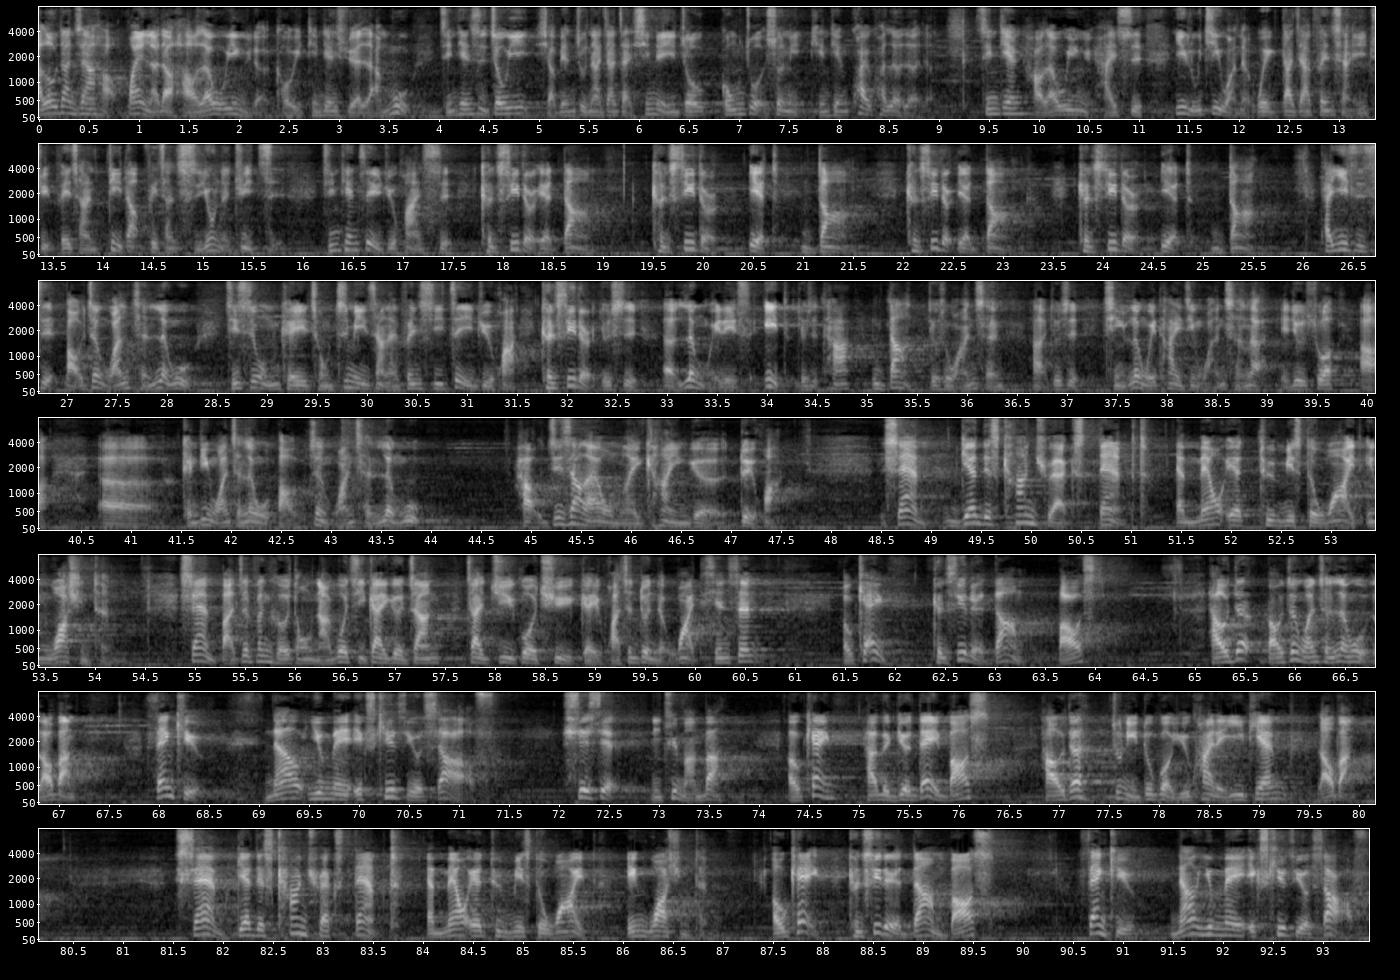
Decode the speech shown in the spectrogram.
Hello，大家好，欢迎来到好莱坞英语的口语天天学栏目。今天是周一，小编祝大家在新的一周工作顺利，天天快快乐乐的。今天好莱坞英语还是一如既往的为大家分享一句非常地道、非常实用的句子。今天这一句话是 Consider it done，Consider it done，Consider it done，Consider it done。它意思是保证完成任务。其实我们可以从字面上来分析这一句话，consider 就是呃认为的意思，it 就是它，done 就是完成啊，就是请认为它已经完成了，也就是说啊呃肯定完成任务，保证完成任务。好，接下来我们来看一个对话：Sam, get this contract stamped and mail it to Mr. White in Washington. Sam 把这份合同拿过去盖一个章，再寄过去给华盛顿的 White 先生。OK，consider done, boss。好的，保证完成任务，老板。Thank you. Now you may excuse yourself. 谢谢，你去忙吧。OK，have a good day, boss。好的，祝你度过愉快的一天，老板。Sam, get this contract stamped and mail it to Mr. White in Washington. Okay, consider it done, boss. Thank you. Now you may excuse yourself.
